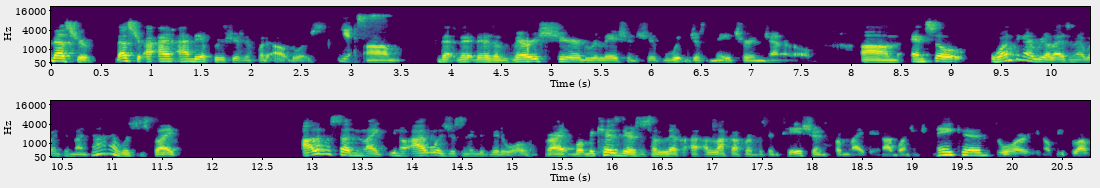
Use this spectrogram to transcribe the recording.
That's true. That's true. And, and the appreciation for the outdoors. Yes. Um, that, that, there's a very shared relationship with just nature in general. Um, and so one thing I realized when I went to Montana was just like, all of a sudden, like, you know, I was just an individual, right? But because there's just a, lack, a lack of representation from like, you know, a bunch of Jamaicans or, you know, people of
